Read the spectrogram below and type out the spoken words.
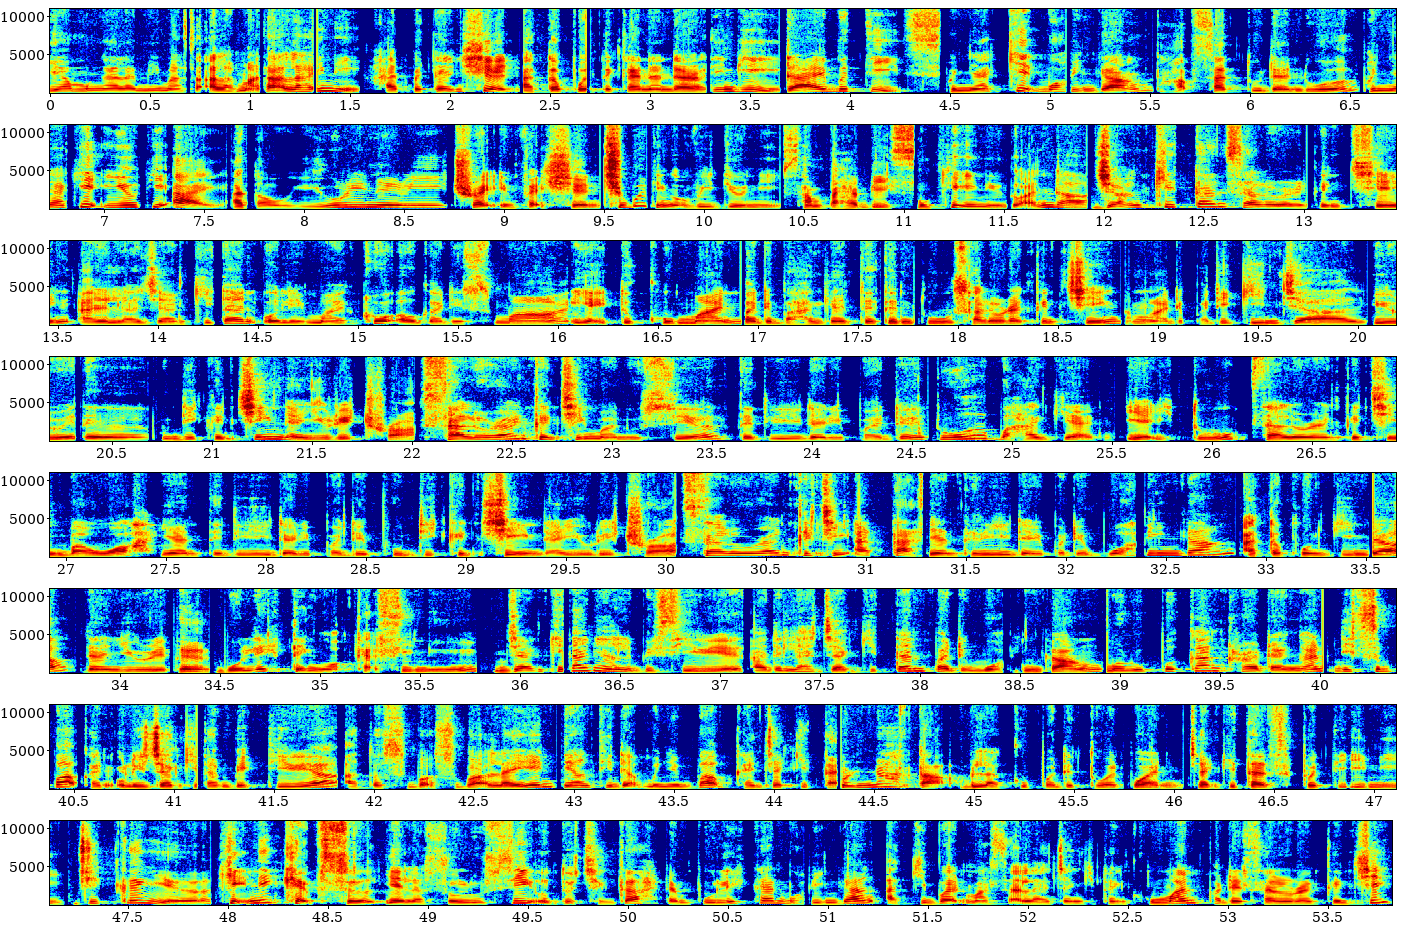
yang mengalami masalah-masalah ini? Hypertension ataupun tekanan darah tinggi, diabetes, penyakit buah pinggang tahap 1 dan 2, penyakit UTI atau urinary tract infection. Cuba tengok video ni sampai habis. Mungkin ini untuk anda. Jangkitan saluran kencing adalah jangkitan oleh mikroorganisma iaitu kuman pada bahagian tertentu saluran kencing sama ada pada ginjal, ureter, pundi kencing dan uretra. Saluran kencing manusia terdiri daripada dua bahagian iaitu saluran kencing bawah yang terdiri daripada pundi kencing kencing dan uretra, saluran kencing atas yang terdiri daripada buah pinggang ataupun ginjal dan ureter. Boleh tengok kat sini, jangkitan yang lebih serius adalah jangkitan pada buah pinggang merupakan keradangan disebabkan oleh jangkitan bakteria atau sebab-sebab lain yang tidak menyebabkan jangkitan. Pernah tak berlaku pada tuan-puan jangkitan seperti ini? Jika ya, kidney capsule ialah solusi untuk cegah dan pulihkan buah pinggang akibat masalah jangkitan kuman pada saluran kencing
